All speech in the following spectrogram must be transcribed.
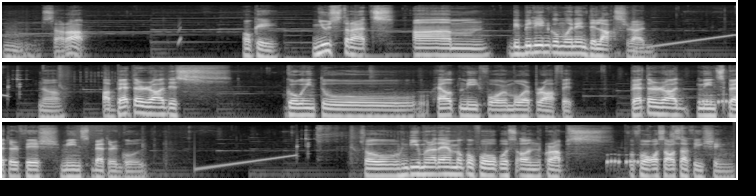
Hmm, sarap. Okay, new strats. Um, bibiliin ko muna yung deluxe rod. No? A better rod is going to help me for more profit. Better rod means better fish, means better gold. So, hindi mo na tayo magpo-focus on crops. Focus ako sa fishing.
